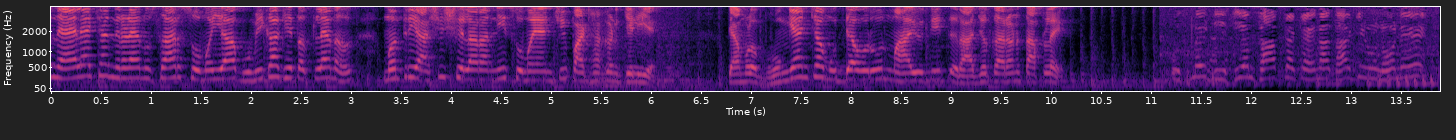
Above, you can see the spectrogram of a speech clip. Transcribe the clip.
न्यायालयाच्या निर्णयानुसार सोमय्या भूमिका घेत असल्यानं मंत्री आशिष शेलारांनी सोमय्यांची पाठराखण केली आहे. त्यामुळं भोंग्यांच्या मुद्द्यावरून महायुतीत राजकारण तापलंय. उसमें डीसीएम साहब का कहना था कि उन्होंने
